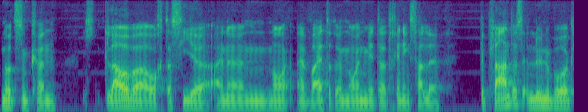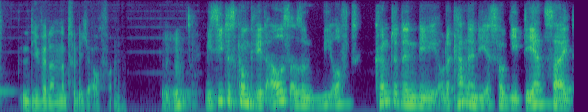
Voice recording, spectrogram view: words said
nutzen können. Ich glaube auch, dass hier eine, neu, eine weitere 9 Meter Trainingshalle geplant ist in Lüneburg, die wir dann natürlich auch wollen. Mhm. Wie sieht es konkret aus? Also wie oft könnte denn die oder kann denn die SVG derzeit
